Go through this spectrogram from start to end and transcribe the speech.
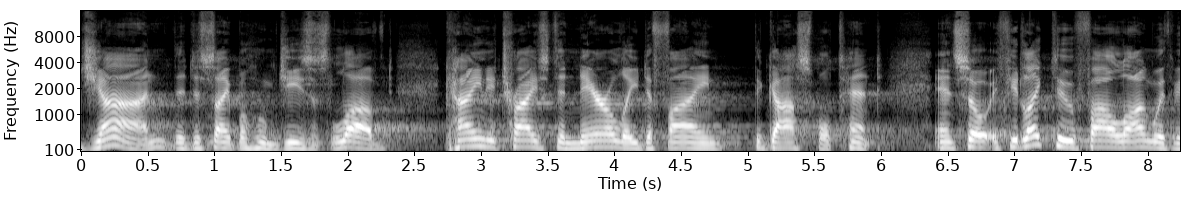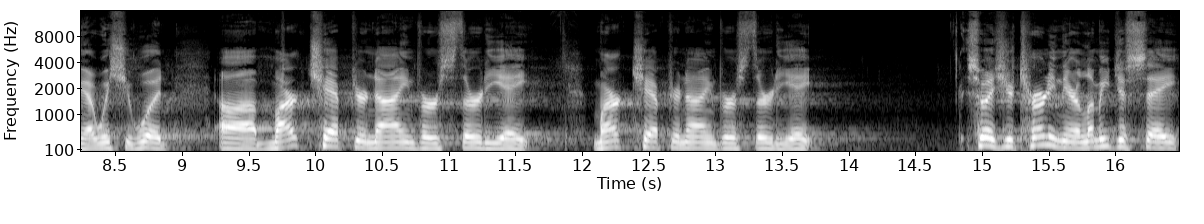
John, the disciple whom Jesus loved, kind of tries to narrowly define the gospel tent. And so, if you'd like to follow along with me, I wish you would. Uh, Mark chapter 9, verse 38. Mark chapter 9, verse 38. So, as you're turning there, let me just say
